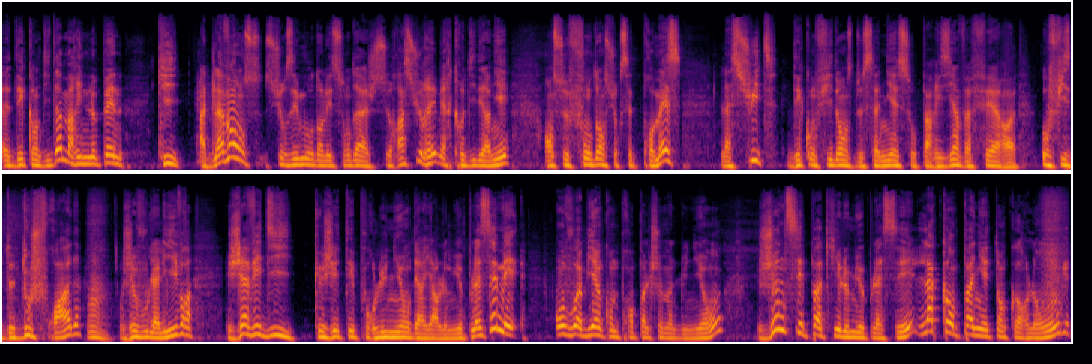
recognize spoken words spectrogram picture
euh, des candidats. Marine Le Pen, qui a de l'avance sur Zemmour dans les sondages, se rassurait mercredi dernier en se fondant sur cette promesse. La suite des confidences de sa nièce aux Parisiens va faire euh, office de douche froide. Mmh. Je vous la livre. J'avais dit que j'étais pour l'union derrière le mieux placé, mais on voit bien qu'on ne prend pas le chemin de l'union. Je ne sais pas qui est le mieux placé. La campagne est encore longue.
